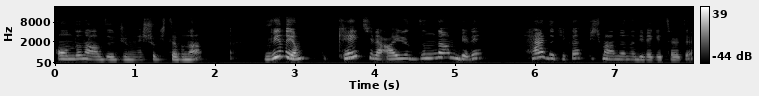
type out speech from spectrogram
ondan aldığı cümle şu kitabına. William Kate ile ayrıldığından beri her dakika pişmanlığını dile getirdi.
